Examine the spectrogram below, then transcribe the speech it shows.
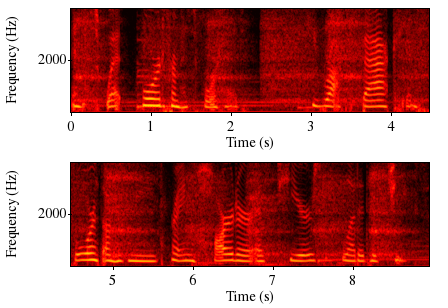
and sweat poured from his forehead. He rocked back and forth on his knees, praying harder as tears flooded his cheeks.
